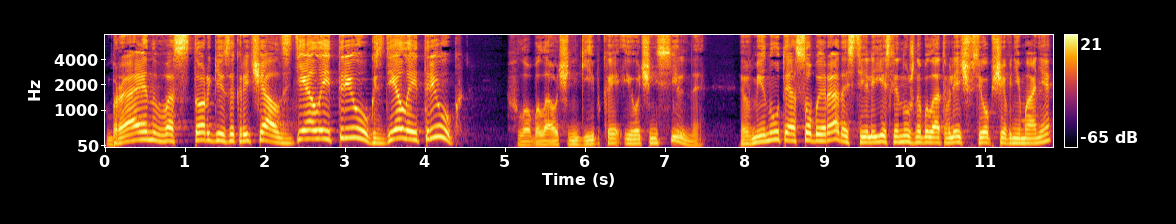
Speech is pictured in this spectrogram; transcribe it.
Брайан в восторге закричал «Сделай трюк! Сделай трюк!» Фло была очень гибкая и очень сильная. В минуты особой радости или если нужно было отвлечь всеобщее внимание,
